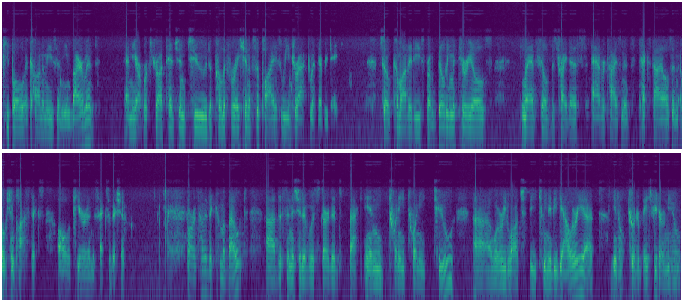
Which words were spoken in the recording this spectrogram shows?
people, economies, and the environment and the artworks draw attention to the proliferation of supplies we interact with every day. So commodities from building materials, landfill detritus, advertisements, textiles, and ocean plastics all appear in this exhibition. As far as how did it come about, uh, this initiative was started back in 2022, uh, where we launched the community gallery at you know 200 Bay Street, our new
